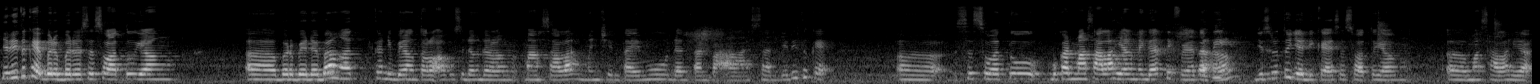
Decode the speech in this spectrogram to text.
jadi itu kayak bener-bener sesuatu yang eh, berbeda banget kan dibilang tolong aku sedang dalam masalah mencintaimu dan tanpa alasan jadi itu kayak eh, sesuatu bukan masalah yang negatif ya tapi Uh-huh. justru tuh jadi kayak sesuatu yang eh, masalah ya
